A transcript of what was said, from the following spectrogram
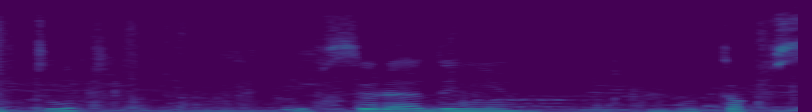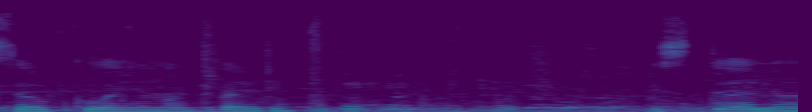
І тут, і всередині. Отак все обклеєно двері. І стеля.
